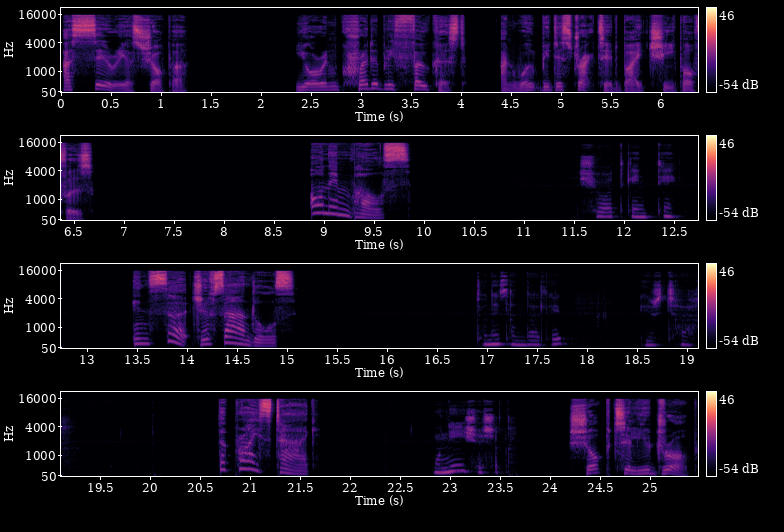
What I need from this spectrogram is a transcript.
A serious shopper. You're incredibly focused and won't be distracted by cheap offers. On impulse. Шууд гинти. In search of sandals. Түүний сандалыг ирж хаах. The price tag. Үнийн шушиг. Shop till you drop.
